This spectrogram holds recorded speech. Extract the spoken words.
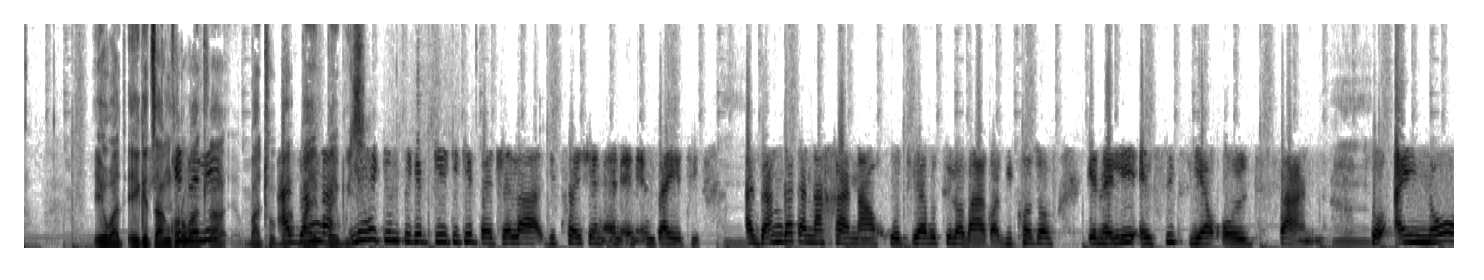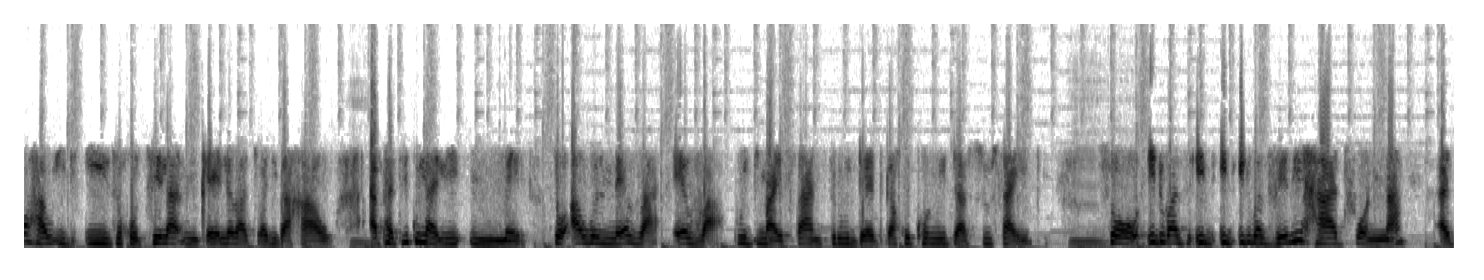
e ke tsang gore batla batho ba e buisa le ke ntse ke betlela depression and, and anxiety. Hmm. A zanga ka nagana go tseya botshelo ba ka because of ke na le a six year old son hmm. so i know how it is go tshela ntle le batswadi ba gago hmm. a particularly mme. So i will never ever put my son through that ka go commit suicide. So it was it, it, it was very hard for nna uh,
